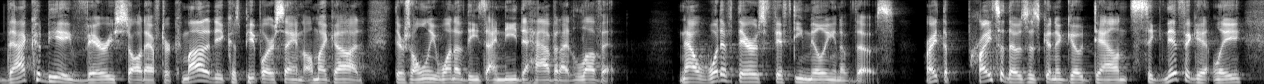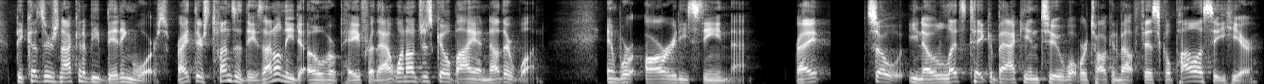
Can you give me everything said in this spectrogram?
That could be a very sought after commodity because people are saying, oh my God, there's only one of these. I need to have it. I love it. Now, what if there's 50 million of those? Right? The price of those is going to go down significantly because there's not going to be bidding wars, right? There's tons of these. I don't need to overpay for that one. I'll just go buy another one. And we're already seeing that, right? So, you know, let's take it back into what we're talking about fiscal policy here,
